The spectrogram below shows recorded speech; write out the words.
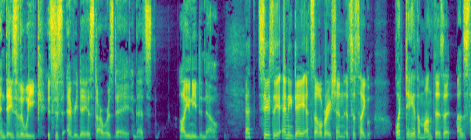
and days of the week. It's just every day is Star Wars Day, and that's all you need to know. That, seriously, any day at Celebration, it's just like what day of the month is it? I, was,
